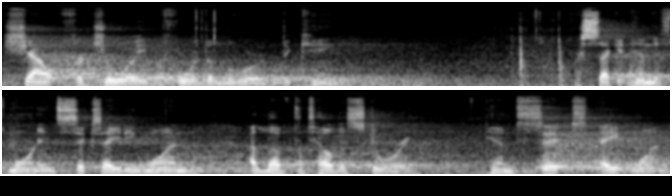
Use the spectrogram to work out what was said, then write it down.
Shout for joy before the Lord the King. Our second hymn this morning, 681. I love to tell this story. Hymn 681.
